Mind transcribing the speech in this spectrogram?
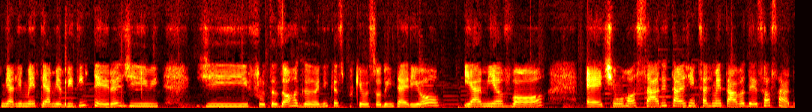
me alimentei a minha vida inteira de, de frutas orgânicas, porque eu sou do interior. E a minha avó é, tinha um roçado e tal, a gente se alimentava desse roçado.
